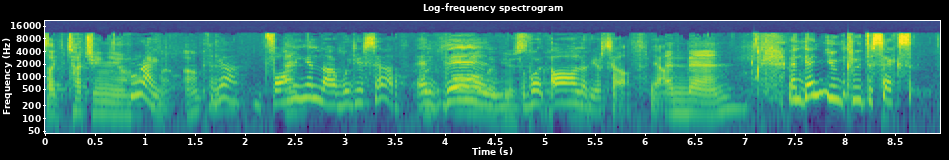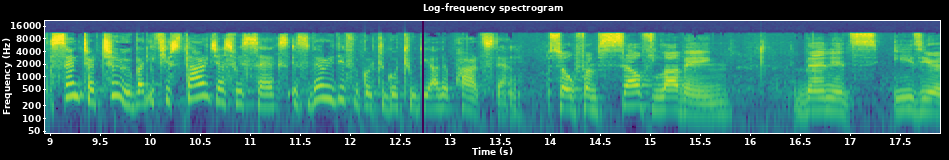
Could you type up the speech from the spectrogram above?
it's like touching your whole Right. Okay. Yeah. Falling And- in love with yourself, and With then all of yourself. with all of yourself. Yeah. And then And then you include the sex center too. But if you start just with sex, it's very difficult to go to the other parts. Then. so from self-loving, then it's easier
